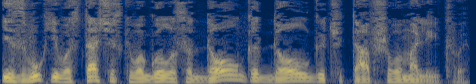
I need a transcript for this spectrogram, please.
и звук его старческого голоса, долго-долго читавшего молитвы.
